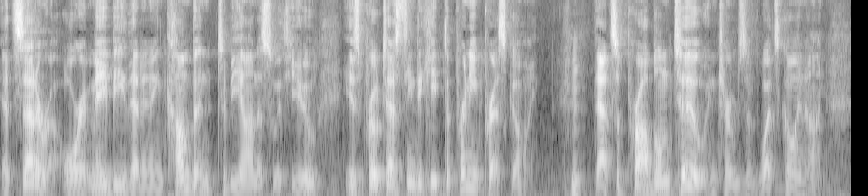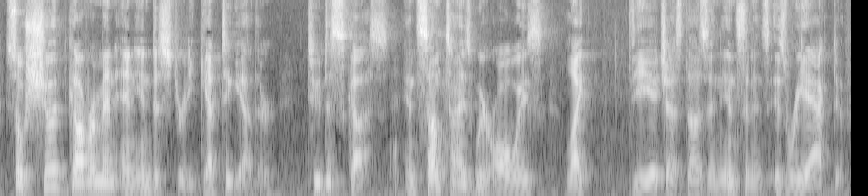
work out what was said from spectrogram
etc. Or it may be that an incumbent, to be honest with you, is protesting to keep the printing press going. That's a problem too in terms of what's going on. So, should government and industry get together? to discuss. And sometimes we're always, like DHS does in incidents, is reactive.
